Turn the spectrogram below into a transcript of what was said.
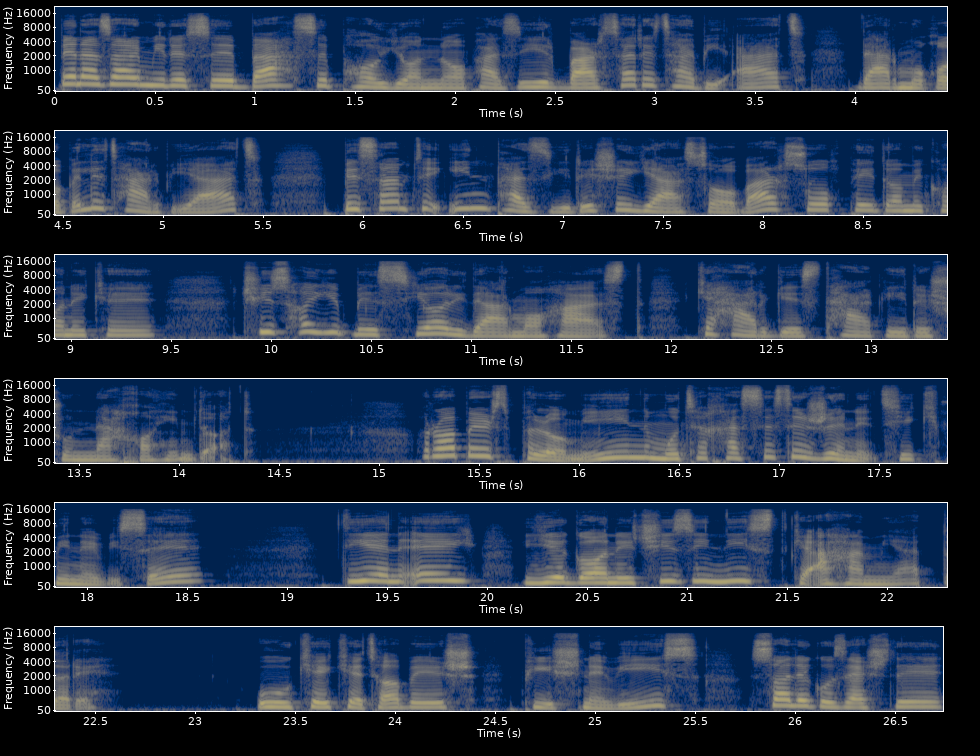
به نظر می‌رسه بحث پایان ناپذیر بر سر طبیعت در مقابل تربیت به سمت این پذیرش یعصاور سوق پیدا می‌کنه که چیزهای بسیاری در ما هست که هرگز تغییرشون نخواهیم داد. رابرت پلومین متخصص ژنتیک می نویسه دی‌ان‌ای یگانه چیزی نیست که اهمیت داره. او که کتابش پیشنویس سال گذشته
